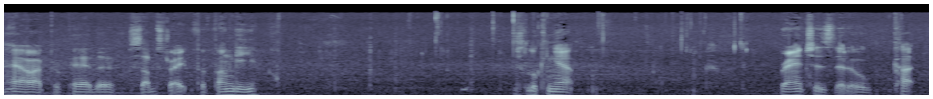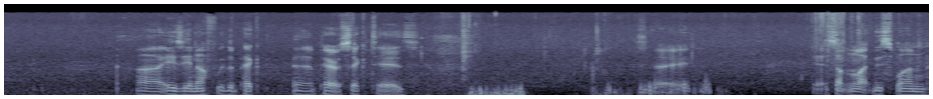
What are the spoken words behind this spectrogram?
how I prepare the substrate for fungi, just looking at branches that will cut uh, easy enough with the uh, pair of secateurs. So, yeah, something like this one,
